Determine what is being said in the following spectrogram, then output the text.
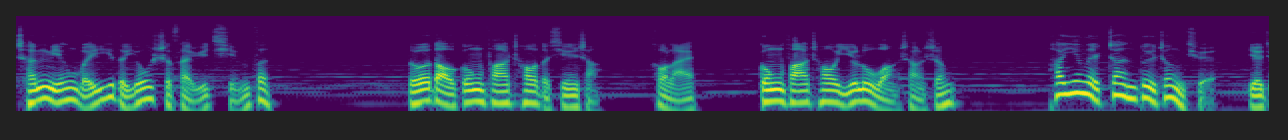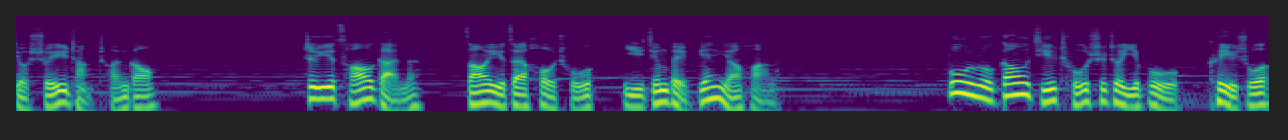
陈明唯一的优势在于勤奋。得到龚发超的欣赏，后来龚发超一路往上升，他因为站队正确，也就水涨船高。至于曹敢呢，早已在后厨已经被边缘化了。步入高级厨师这一步，可以说。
